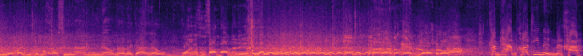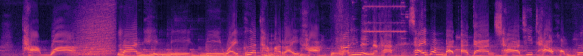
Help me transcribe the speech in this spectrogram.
ถือว่าไปมีคนมาขอซื้อหน้านี้แล้วหน้ารายการแล้วโกจะมาซื้อสามพันเลยเด็อ่าน้องแอนรอรออยู่ คำถามข้อที่หนึ่งนะคะ ถามว่า ลานหินนี้มีไว้เพื่อทำอะไรค่ะ ข้อที่หนึ่งนะคะ ใช้บำบัดอาการชาที่เท้าของผู้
